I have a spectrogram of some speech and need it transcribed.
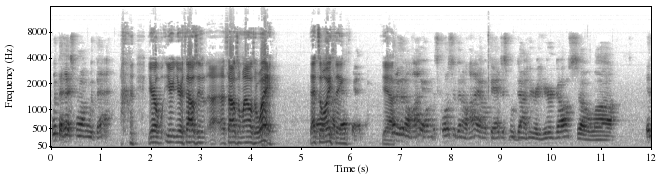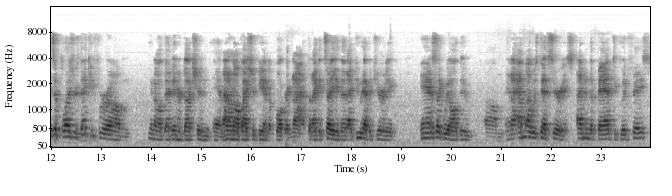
What the heck's wrong with that? you're, you're you're a thousand uh, a thousand miles away. That's no, the only thing. Yeah. It's better than Ohio. It's closer than Ohio. Okay, I just moved down here a year ago, so uh, it's a pleasure. Thank you for um, you know that introduction. And I don't know if I should be in the book or not, but I can tell you that I do have a journey, and it's like we all do. Um, and I, I, was dead serious. I'm in the bad to good phase.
